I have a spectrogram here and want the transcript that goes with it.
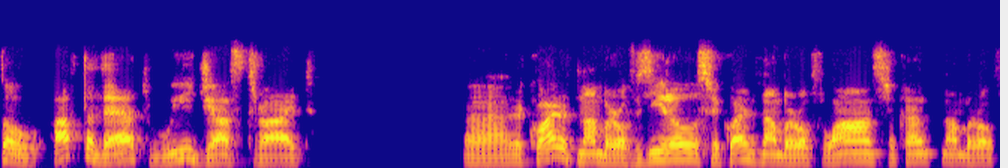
so after that, we just write uh, required number of zeros, required number of ones, required number of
